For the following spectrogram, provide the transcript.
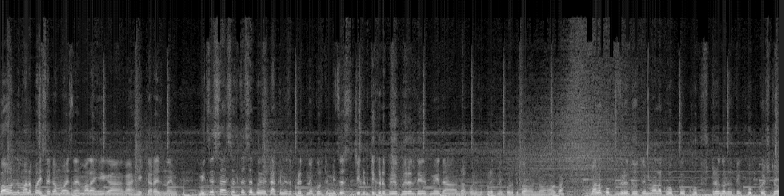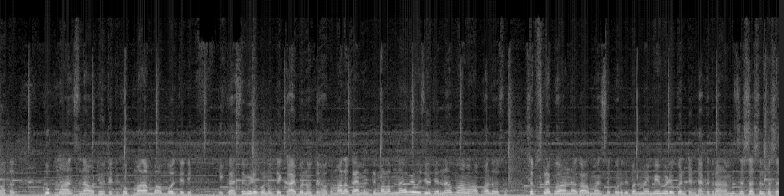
भावांना मला पैसा कमवायचा नाही मला हे का हे करायचं नाही. मी जसं असेल तसं टाकण्याचा प्रयत्न करतो. मी जसं जिकडे तिकडे फि फिरेल ते मी दा- दाखवण्याचा प्रयत्न करतो भावांना हो का? मला खूप विरोध होते मला खूप खूप स्ट्रगल होते खूप कष्ट होतात खूप माणसं नावं ठेवते ती खूप मला बोलते ती हे कसं व्हिडिओ बनवते काय बनवते हो का मला काय म्हणते मला न व्ह्यूज होते न फॉलो सबस्क्राईब न का माणसं करू दे. पण मग मी व्हिडिओ कंटेंट टाकत राहणार. मी जसं असेल तसं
